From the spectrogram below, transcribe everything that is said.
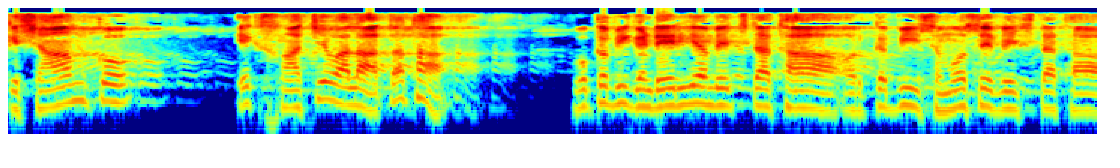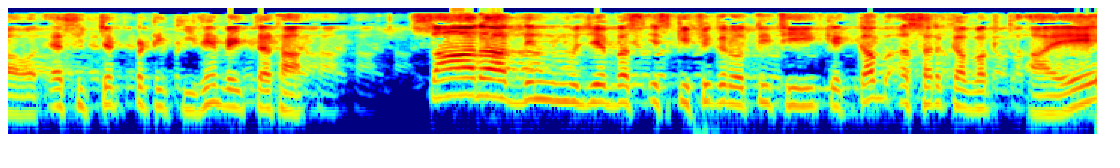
کہ شام کو ایک خانچے والا آتا تھا۔ وہ کبھی گنڈیریا بیچتا تھا اور کبھی سموسے بیچتا تھا اور ایسی چٹپٹی چیزیں بیچتا تھا۔ سارا دن مجھے بس اس کی فکر ہوتی تھی کہ کب اثر کا وقت آئے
